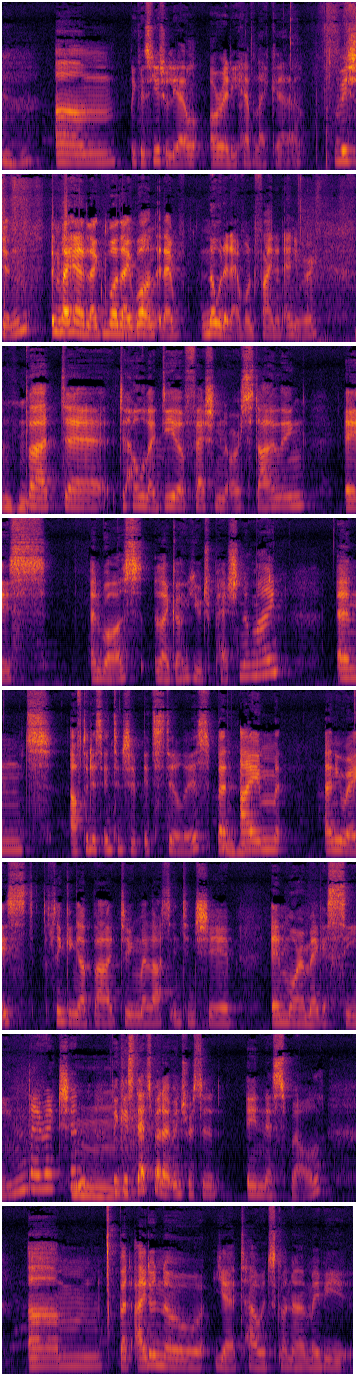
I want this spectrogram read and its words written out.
Um, because usually I already have like a vision in my head, like what I want, and I know that I won't find it anywhere. But uh, the whole idea of fashion or styling is and was like a huge passion of mine. And after this internship, it still is. But I'm, anyways, thinking about doing my last internship in more a magazine direction because that's what I'm interested in as well. Um, but I don't know yet how it's gonna maybe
